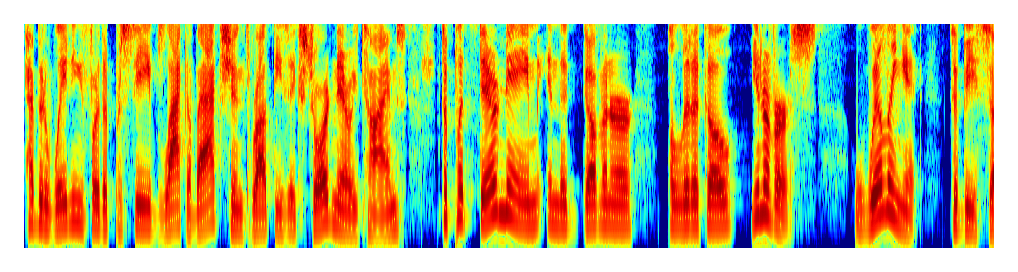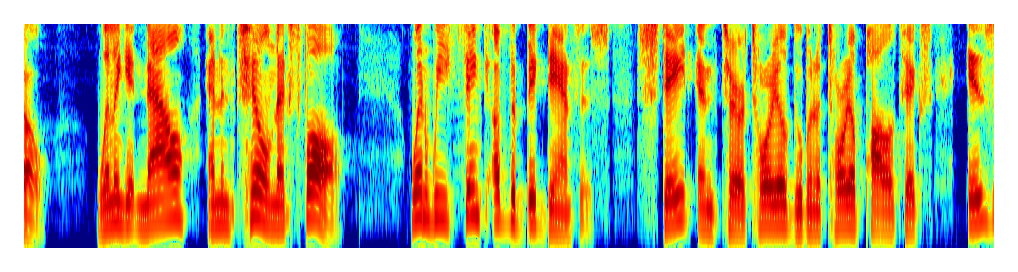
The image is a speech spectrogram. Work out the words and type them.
have been waiting for the perceived lack of action throughout these extraordinary times to put their name in the governor Politico universe, willing it to be so, willing it now and until next fall. When we think of the big dances, state and territorial gubernatorial politics is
